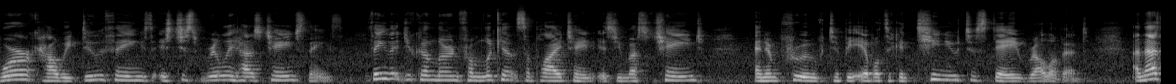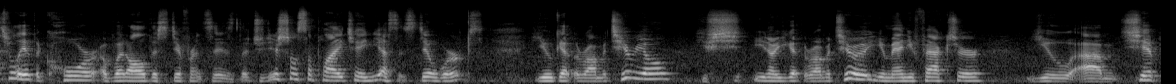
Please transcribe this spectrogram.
work, how we do things, it just really has changed things. The thing that you can learn from looking at supply chain is you must change and improve to be able to continue to stay relevant. And that's really at the core of what all this difference is. The traditional supply chain, yes, it still works. You get the raw material, you sh- you know you get the raw material, you manufacture, you um, ship,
